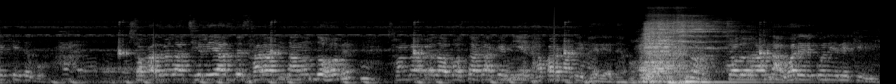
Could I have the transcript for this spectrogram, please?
রেখে দেবো। সকালবেলা ছেলে আসবে, সারাদিন আনন্দ হবে। সন্ধ্যাবেলা বস্তাটাকে নিয়ে ধাপার মাটি ফেলে দেবো। চলো রান্না ঘরের কোণে রেখে দিই।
